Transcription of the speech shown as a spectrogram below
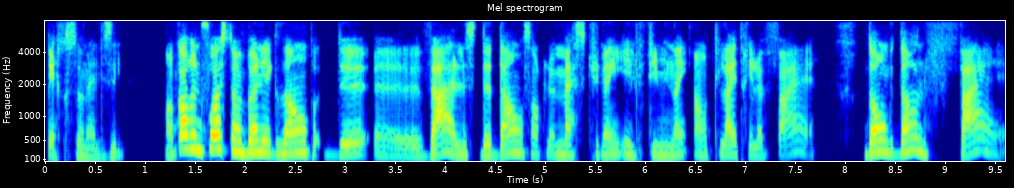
personnaliser. Encore une fois, c'est un bon exemple de euh, valse, de danse entre le masculin et le féminin, entre l'être et le faire. Donc, dans le faire,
